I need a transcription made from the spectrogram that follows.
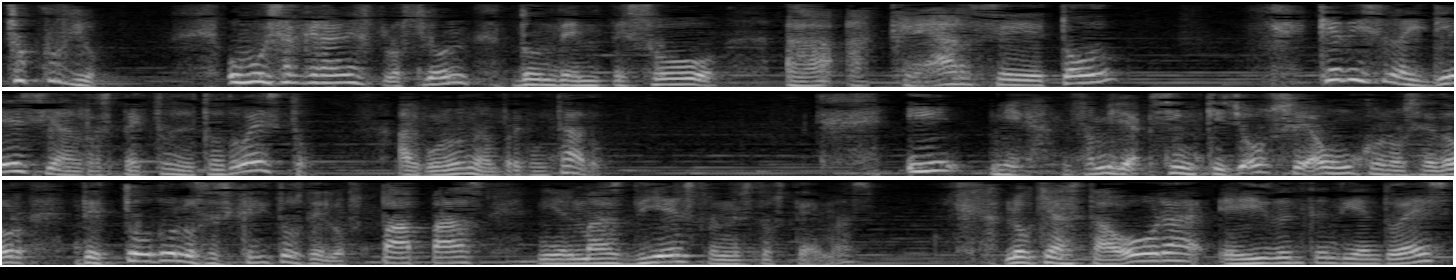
¿Qué ocurrió? Hubo esa gran explosión donde empezó a, a crearse todo. ¿Qué dice la iglesia al respecto de todo esto? Algunos me han preguntado. Y mira, mi familia, sin que yo sea un conocedor de todos los escritos de los papas, ni el más diestro en estos temas, lo que hasta ahora he ido entendiendo es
